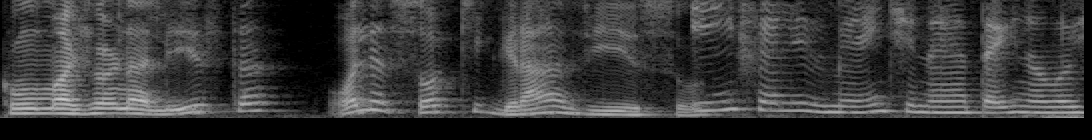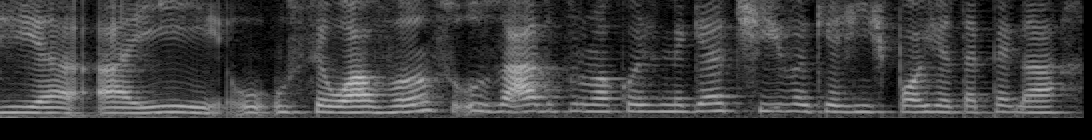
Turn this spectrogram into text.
como uma jornalista. Olha só que grave isso. Infelizmente, né, a tecnologia aí, o, o seu avanço usado por uma coisa negativa que a gente pode até pegar,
